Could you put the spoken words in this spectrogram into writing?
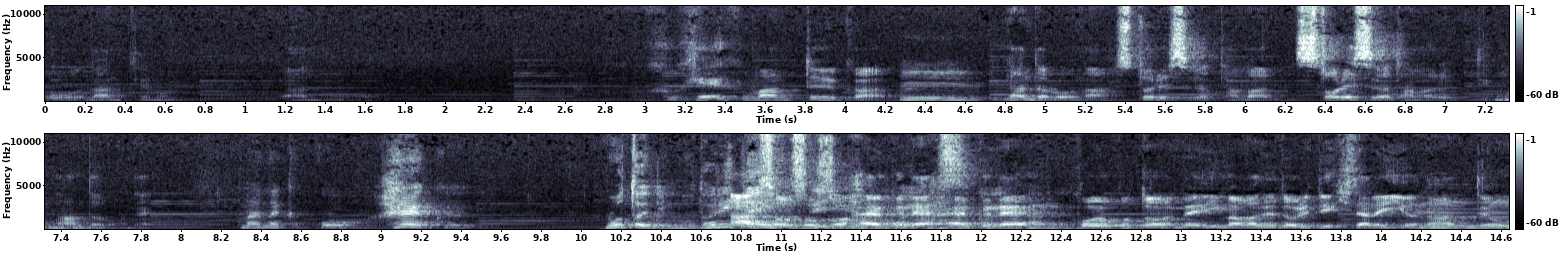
こうなんていうのあの不平不満というか、うん。なんだろうなストレスがたまるストレスがたまるっていうかなんだろうね。まあなんかこう早く元に戻りたいっていうあそうそうそう早くね早くねこういうことはね今まで通りできたらいいよなって思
